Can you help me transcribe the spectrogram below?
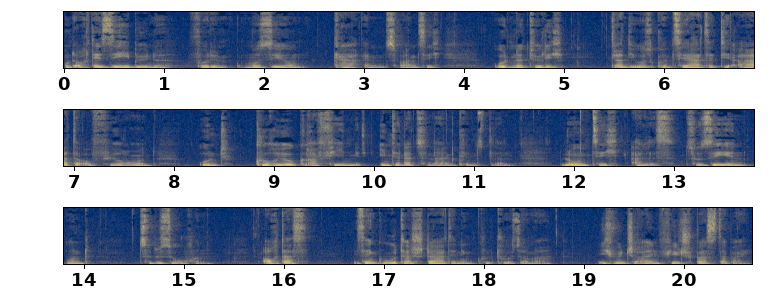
und auch der Seebühne vor dem Museum K21 und natürlich grandiose Konzerte, Theateraufführungen und Choreografien mit internationalen Künstlern. Lohnt sich alles zu sehen und zu besuchen. Auch das ist ein guter Start in den Kultursommer. Ich wünsche allen viel Spaß dabei.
